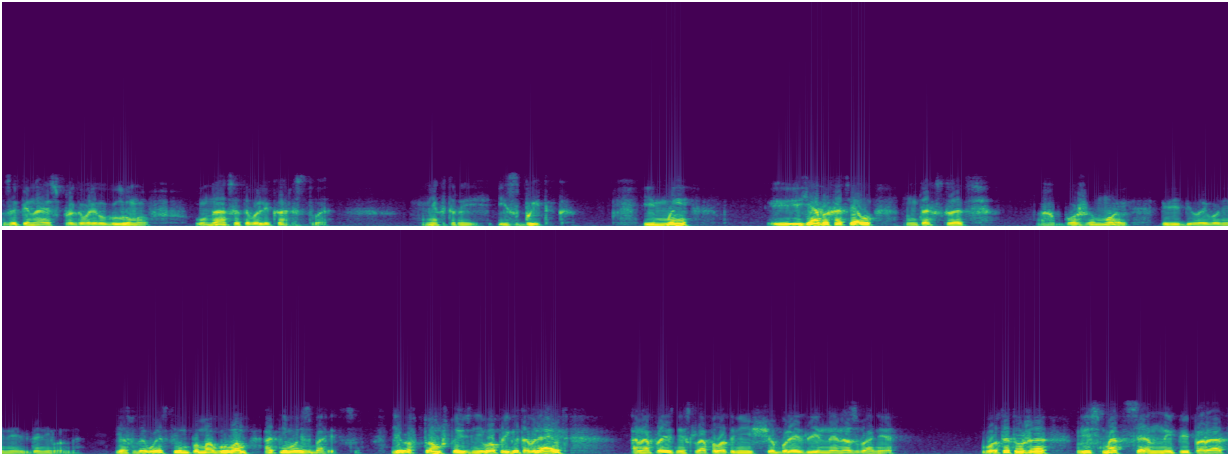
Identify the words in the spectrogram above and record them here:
запинаясь, проговорил Глумов. У нас этого лекарства некоторый избыток. И мы и я бы хотел, так сказать, ах, боже мой, перебила его Нина Даниловна. Я с удовольствием помогу вам от него избавиться. Дело в том, что из него приготовляют, она произнесла по латыни еще более длинное название. Вот это уже весьма ценный препарат.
